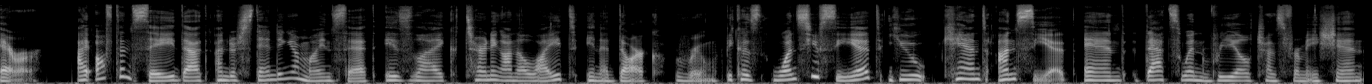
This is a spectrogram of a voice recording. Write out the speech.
error. I often say that understanding your mindset is like turning on a light in a dark room because once you see it, you can't unsee it. And that's when real transformation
